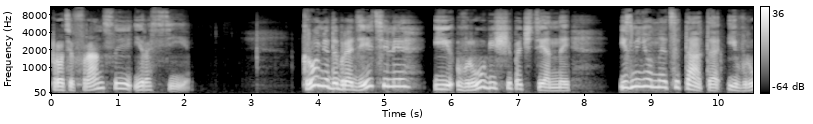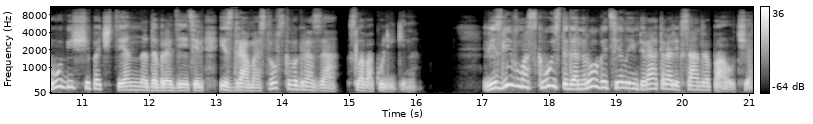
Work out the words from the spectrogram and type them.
против Франции и России. Кроме добродетели и в рубище почтенной – Измененная цитата «И в рубище почтенно добродетель» из драмы Островского «Гроза» слова Кулигина. Везли в Москву из Таганрога тело императора Александра Павловича.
